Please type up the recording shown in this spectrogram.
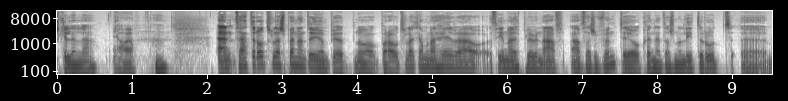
skiljanlega. Já, já, En þetta er ótrúlega spennandi Jón Björn og bara ótrúlega gaman að heyra þína upplifin af, af þessum fundi og hvernig þetta svona lítur út um,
